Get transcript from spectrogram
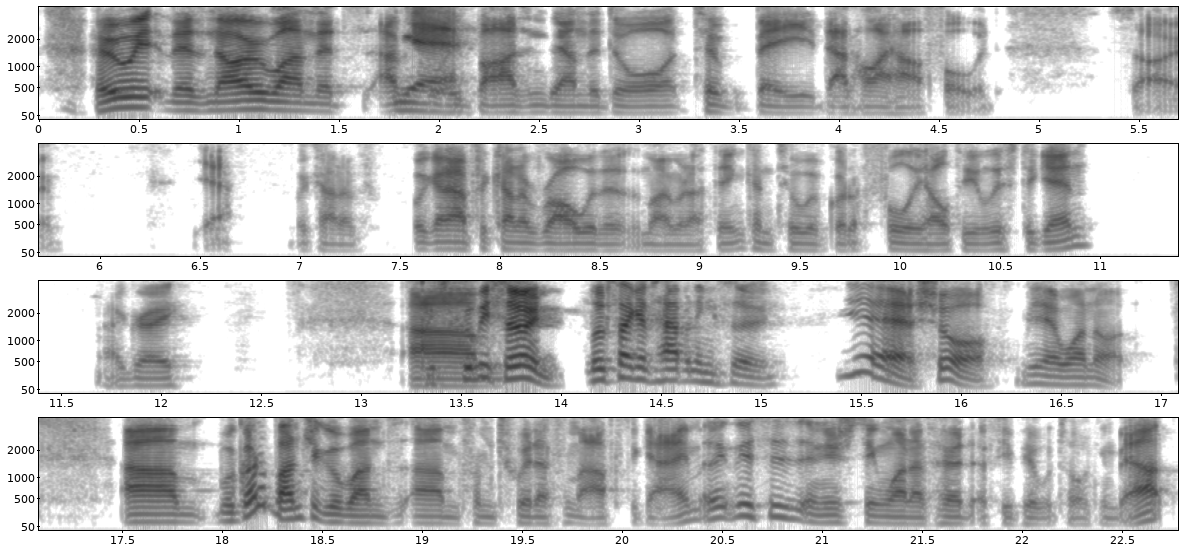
who there's no one that's absolutely yeah. barging down the door to be that high half forward. So, yeah, we're kind of we're gonna have to kind of roll with it at the moment, I think, until we've got a fully healthy list again. I agree. Which um, could be soon. Looks like it's happening soon. Yeah, sure. Yeah, why not? Um, we've got a bunch of good ones um, from Twitter from after the game. I think this is an interesting one I've heard a few people talking about.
